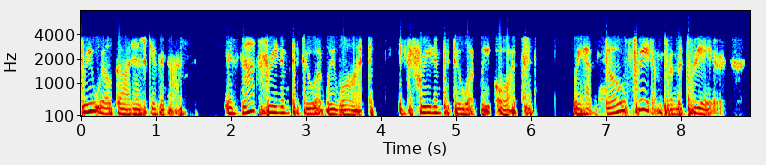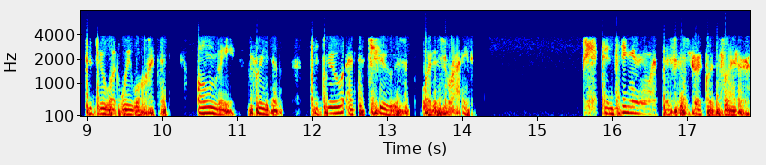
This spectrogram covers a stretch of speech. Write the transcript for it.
free will God has given us is not freedom to do what we want, it's freedom to do what we ought. We have no freedom from the Creator to do what we want, only freedom to do and to choose what is right. Continuing with Mrs. Strickland's letter,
